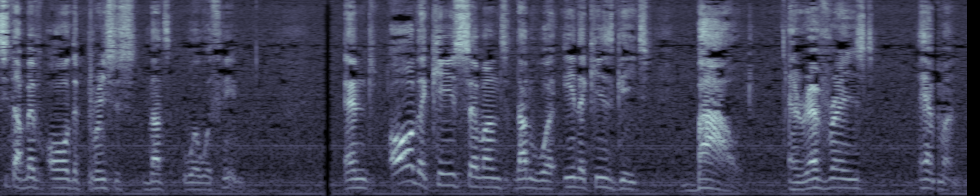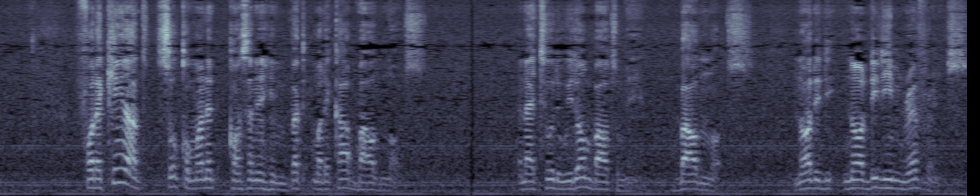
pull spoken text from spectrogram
seat above all the princes that were with him. And all the king's servants that were in the king's gate bowed and reverenced Haman. For the king had so commanded concerning him, but Mordecai bowed not. And I told you, we don't bow to men, bowed not, nor did, he, nor did him reverence.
